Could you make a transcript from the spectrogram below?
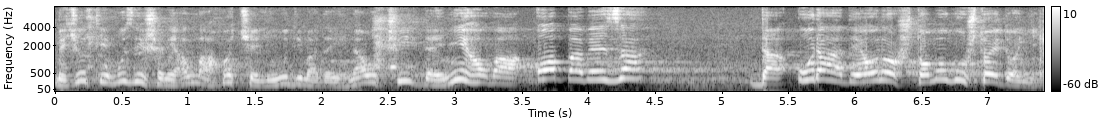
Međutim, uzvišeni Allah hoće ljudima da ih nauči da je njihova obaveza da urade ono što mogu, što je do njih.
